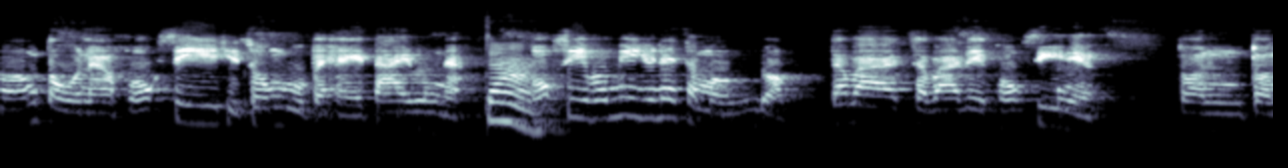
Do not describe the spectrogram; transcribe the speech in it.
สองโตวนะหกสี่ที่ส่งรูปไปให้ใต้เบิ่งน่ะจ้าหกสี่ว่ามีอยู่ในสมองดอก แต่ว่าชาวบ้านเลขหกสี่เนี่ย ตอนตอน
